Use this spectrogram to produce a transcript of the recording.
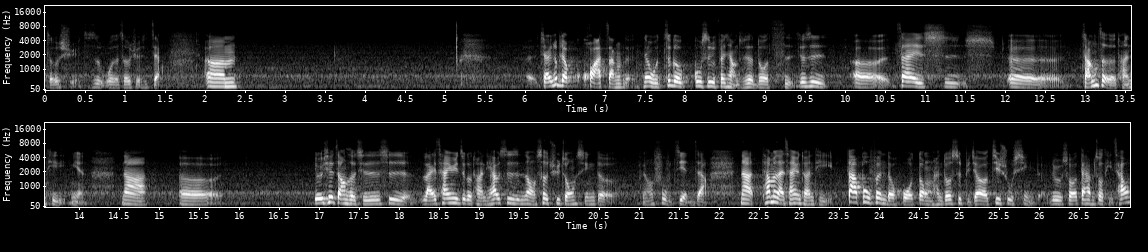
哲学，只是我的哲学是这样，嗯。讲一个比较夸张的，那我这个故事分享出很多次，就是呃，在是呃长者的团体里面，那呃有一些长者其实是来参与这个团体，他们是那种社区中心的，比方复健这样，那他们来参与团体，大部分的活动很多是比较技术性的，例如说带他们做体操，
